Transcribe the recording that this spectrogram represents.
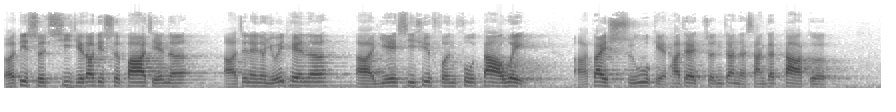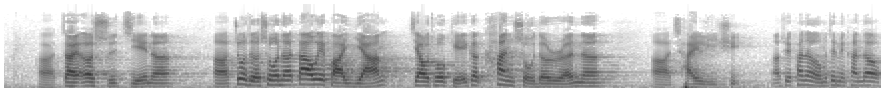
而第十七节到第十八节呢，啊，这里呢有一天呢，啊，耶西去吩咐大卫啊带食物给他在征战的三个大哥，啊，在二十节呢，啊，作者说呢，大卫把羊交托给一个看守的人呢。啊，才离去啊！所以看到我们这边看到，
